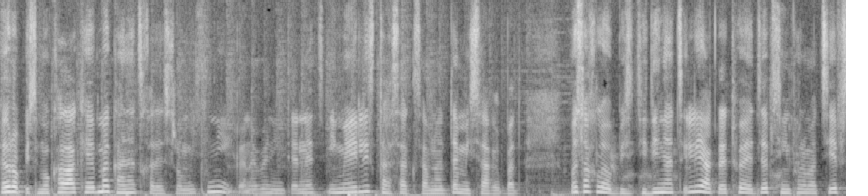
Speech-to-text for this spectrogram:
ევროპის მოქალაქეებმა განაცხადეს, რომ ისინი იყენებენ ინტერნეტს იმეილის გასაგზავნად და მისაღებად. მოსახლეობის დიდი ნაწილი აგრეთვე ეძებს ინფორმაციებს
